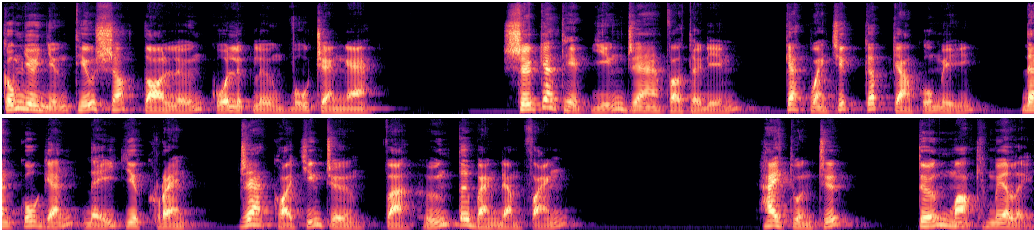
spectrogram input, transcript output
cũng như những thiếu sót to lớn của lực lượng vũ trang Nga. Sự can thiệp diễn ra vào thời điểm các quan chức cấp cao của Mỹ đang cố gắng đẩy Ukraine ra khỏi chiến trường và hướng tới bàn đàm phán. Hai tuần trước, tướng Mark Milley,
